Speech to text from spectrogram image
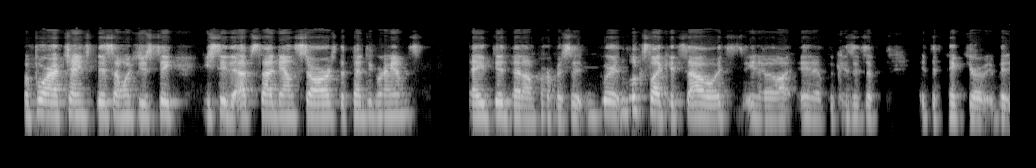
Before I change this, I want you to see you see the upside down stars, the pentagrams. They did that on purpose. It, where it looks like it's oh, it's you know, you know, because it's a it's a picture of it, but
